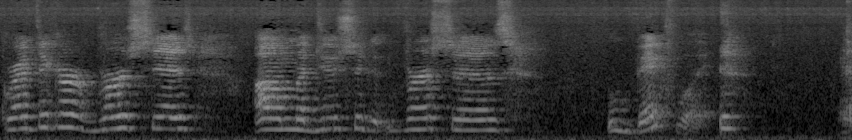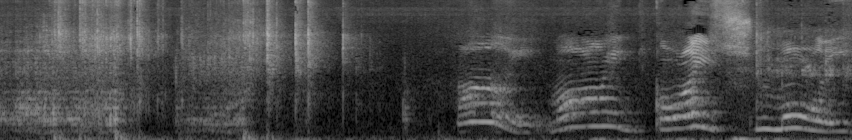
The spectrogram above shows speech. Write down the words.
Grant Digger versus um Medusa versus Ooh, Bigfoot. Holy moly, golly smoly.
